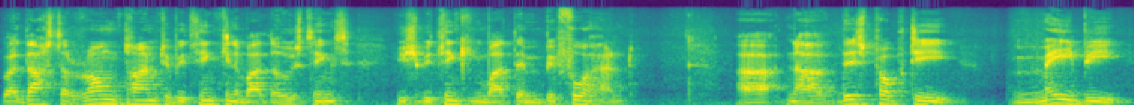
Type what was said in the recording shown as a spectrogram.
Well that's the wrong time to be thinking about those things. You should be thinking about them beforehand uh, now this property may be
